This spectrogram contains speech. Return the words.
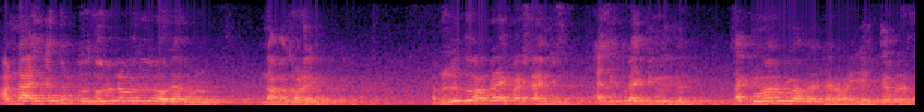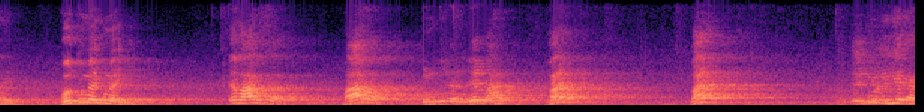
আমরা আজকে তো ধরুন নামাজ ধরেন আপনাদের তো আমরা এক মাস টাইম দিছি আজকে পুরো একদিনও দিতেন থাক কোনার বললাম আমরা কেন ভাই হেঁটে আমরা চাই বলতুন না এখন আইকি এ বারো স্যার। বারো। এ বার। বার। বার এগুলো ইয়ে খা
